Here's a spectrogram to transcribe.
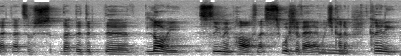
that, that, sort of that the, the, the lorry zooming past and that swoosh of air, which mm. kind of clearly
